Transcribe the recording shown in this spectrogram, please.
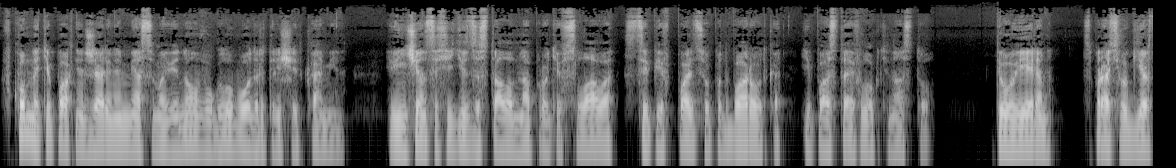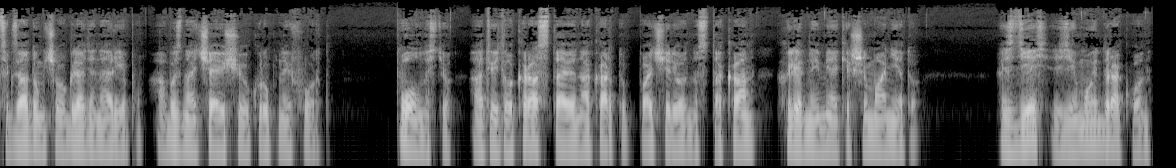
В комнате пахнет жареным мясом и вином, в углу бодро трещит камин. Винченцо сидит за столом напротив Слава, сцепив пальцы у подбородка и поставив локти на стол. «Ты уверен?» — спросил герцог, задумчиво глядя на репу, обозначающую крупный форт. «Полностью», — ответил Крас, ставя на карту поочередно стакан, хлебный мякиш и монету. «Здесь зимой дракон.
